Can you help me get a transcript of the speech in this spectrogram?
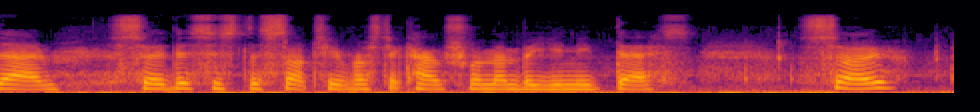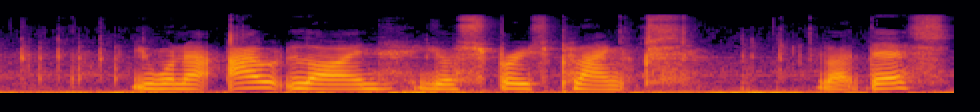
then, so this is the statue rustic house. Remember, you need this. So you want to outline your spruce planks like this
